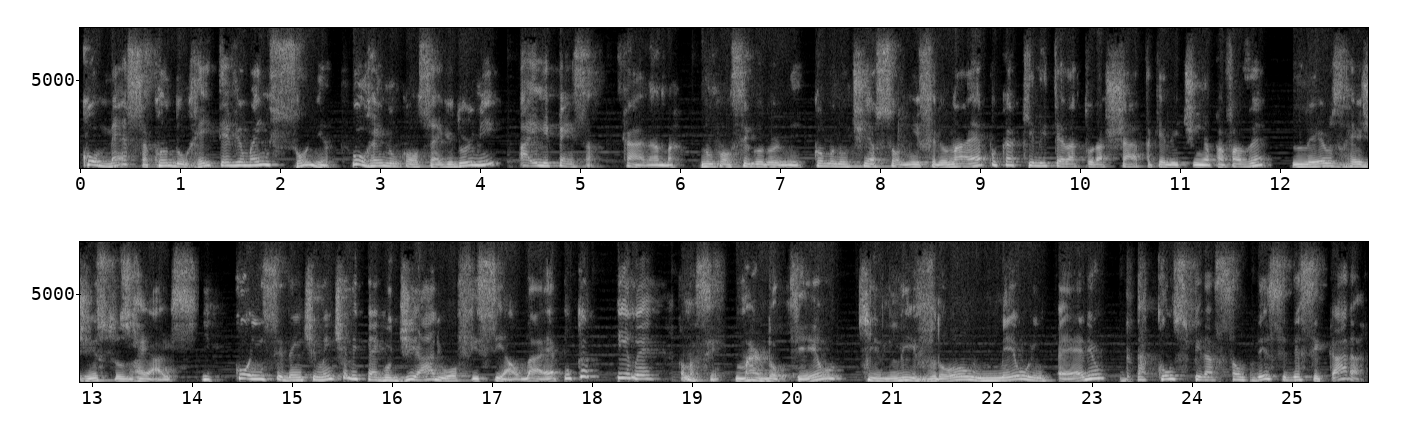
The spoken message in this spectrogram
começa quando o rei teve uma insônia. O rei não consegue dormir, aí ele pensa: caramba, não consigo dormir. Como não tinha sonífero na época, que literatura chata que ele tinha para fazer? Ler os registros reais. E coincidentemente ele pega o diário oficial da época e lê. Como assim? Mardoqueu, que livrou o meu império da conspiração desse desse cara?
